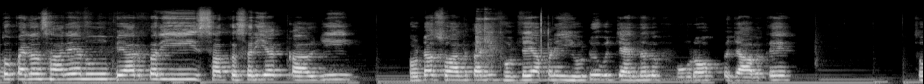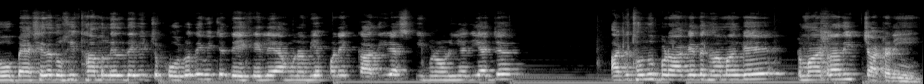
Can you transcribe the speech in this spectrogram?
ਤੋਂ ਪਹਿਲਾਂ ਸਾਰਿਆਂ ਨੂੰ ਪਿਆਰ ਭਰੀ ਸਤਿ ਸ੍ਰੀ ਅਕਾਲ ਜੀ। ਤੁਹਾਡਾ ਸਵਾਗਤ ਹੈ ਜੀ ਤੁਹਾਡੇ ਆਪਣੇ YouTube channel food of Punjab ਤੇ। ਸੋ ਵੈਸੇ ਤਾਂ ਤੁਸੀਂ ਥੰਬਨੇਲ ਦੇ ਵਿੱਚ ਫੋਟੋ ਦੇ ਵਿੱਚ ਦੇਖ ਹੀ ਲਿਆ ਹੋਣਾ ਵੀ ਆਪਾਂ ਨੇ ਕਾਦੀ ਰੈਸਪੀ ਬਣਾਉਣੀ ਹੈ ਜੀ ਅੱਜ। ਅੱਜ ਤੁਹਾਨੂੰ ਬਣਾ ਕੇ ਦਿਖਾਵਾਂਗੇ ਟਮਾਟਰਾਂ ਦੀ ਚਟਣੀ,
